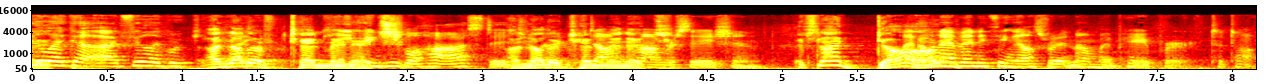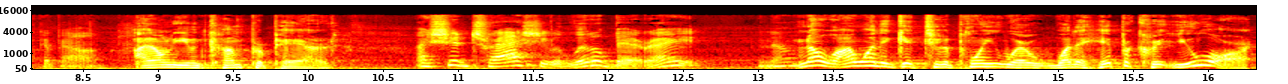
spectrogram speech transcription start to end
feel like uh, I feel like we're Another like, 10 keeping minutes. people hostage. Another 10 dumb minutes. Conversation. it's not dumb. I don't have anything else written on my paper to talk about. I don't even come prepared. I should trash you a little bit, right? No. No, I want to get to the point where what a hypocrite you are.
